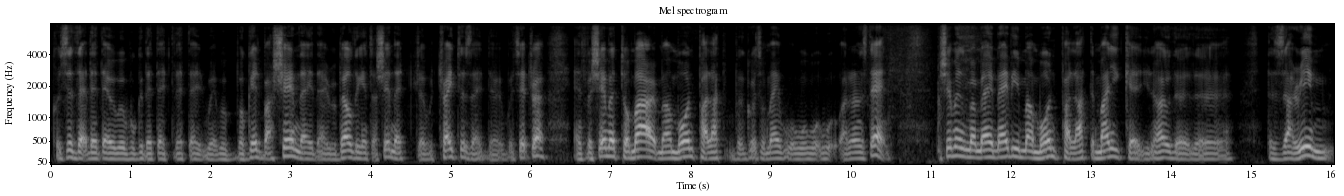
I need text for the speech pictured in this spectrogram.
Because it says that, that they were that they, that they were boged b'Hashem, they they rebelled against Hashem, they, they were traitors, they, they etc. And v'Shem tomar mamon palat. Because I don't understand. V'Shem maybe mamon palat the money, you know the the the zarim.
